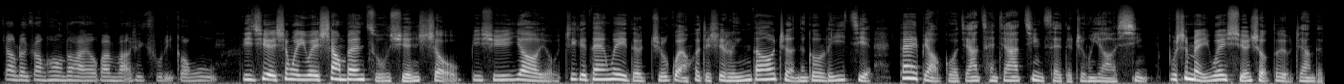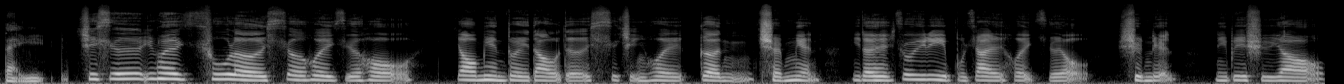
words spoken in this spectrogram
这样的状况都还有办法去处理公务。的确，身为一位上班族选手，必须要有这个单位的主管或者是领导者能够理解代表国家参加竞赛的重要性，不是每一位选手都有这样的待遇。其实，因为出了社会之后。要面对到的事情会更全面，你的注意力不再会只有训练，你必须要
